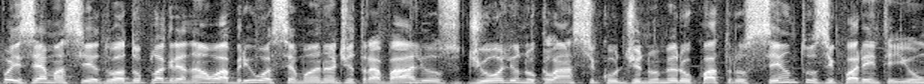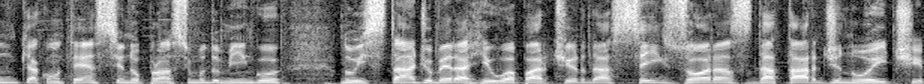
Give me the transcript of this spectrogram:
Pois é, Macedo, a dupla Grenal abriu a semana de trabalhos de olho no clássico de número 441, que acontece no próximo domingo no Estádio Beira-Rio a partir das 6 horas da tarde noite.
